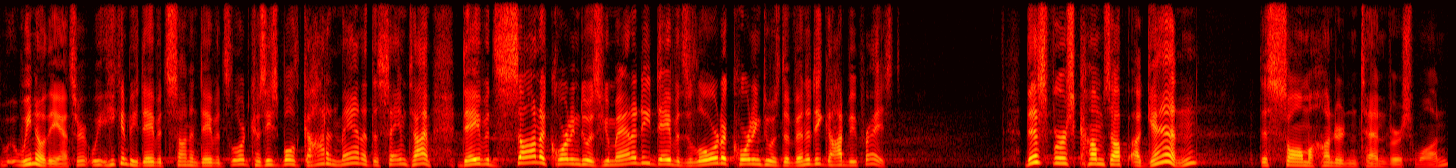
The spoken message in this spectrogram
We know the answer. We, he can be David's son and David's Lord because he's both God and man at the same time. David's son according to his humanity, David's Lord according to his divinity. God be praised. This verse comes up again this Psalm 110, verse 1,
